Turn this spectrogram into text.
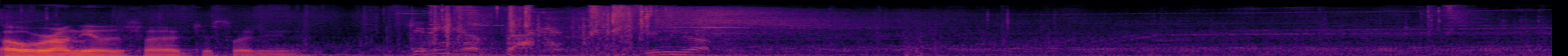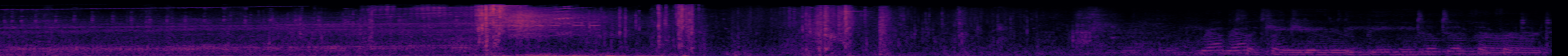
Oh, we're on the other side, just letting you know. Getting him back. Healing up. Replicator being delivered.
